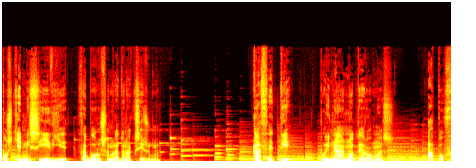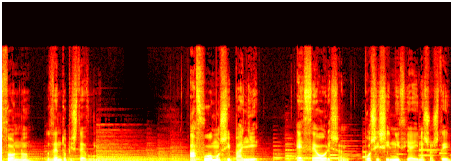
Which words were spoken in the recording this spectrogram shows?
πως και εμείς οι ίδιοι θα μπορούσαμε να τον αξίζουμε. Κάθε τι που είναι ανώτερό μας, από φθόνο δεν το πιστεύουμε. Αφού όμως οι παλιοί εθεώρησαν πως η συνήθεια είναι σωστή,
